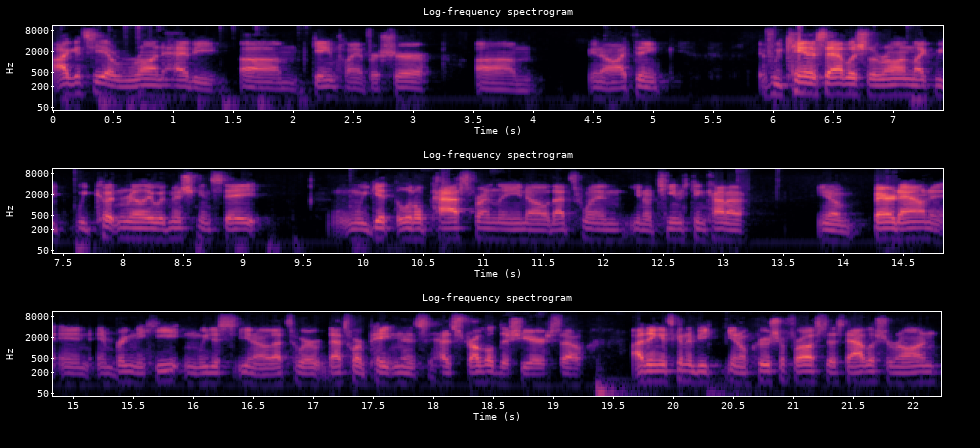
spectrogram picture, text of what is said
I could see a run heavy um, game plan for sure. Um, you know, I think if we can't establish the run like we, we couldn't really with Michigan State, when we get the little pass friendly, you know, that's when, you know, teams can kind of, you know, bear down and, and, and, bring the heat. And we just, you know, that's where, that's where Peyton has, has struggled this year. So I think it's going to be, you know, crucial for us to establish a run,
